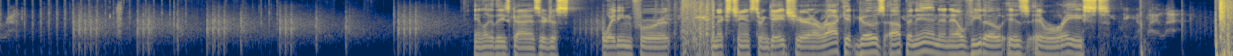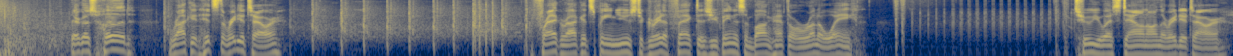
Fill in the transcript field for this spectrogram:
around. And look at these guys. They're just waiting for the next chance to engage here. And a rocket goes up and in, and Elvito is erased. There goes Hood. Rocket hits the radio tower. Frag rockets being used to great effect as Juventus and Bong have to run away. Two US down on the radio tower.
